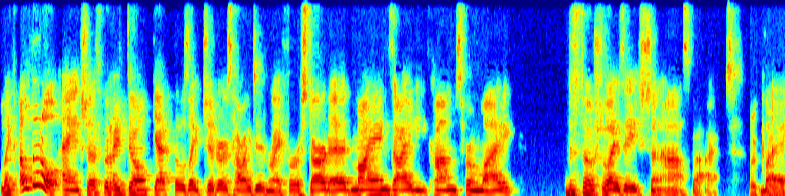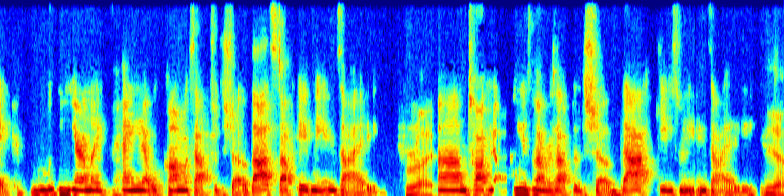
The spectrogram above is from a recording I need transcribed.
like a little anxious, but I don't get those like jitters how I did when I first started. My anxiety comes from like the socialization aspect. Okay. Like moving here and like hanging out with comics after the show. That stuff gave me anxiety. Right. Um, talking to audience members after the show, that gives me anxiety. Yeah.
